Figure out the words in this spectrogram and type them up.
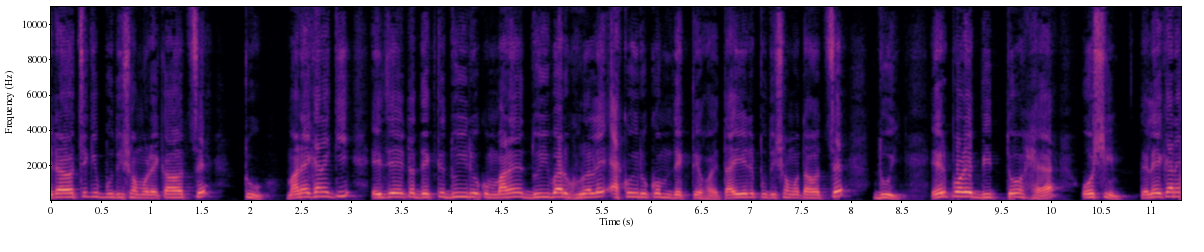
এটা হচ্ছে কি? প্রতিসম রেখা হচ্ছে টু মানে এখানে কি? এই যে এটা দেখতে দুই রকম মানে দুইবার ঘুরালে একই রকম দেখতে হয়। তাই এর প্রতিসমতা হচ্ছে দুই। এরপরে বৃত্ত হ্যাঁ অসীম। তাহলে এখানে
